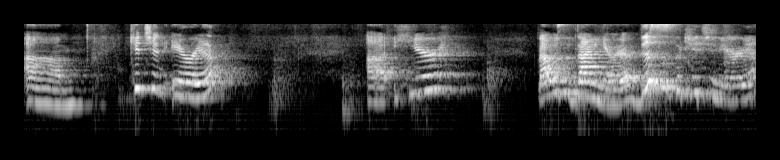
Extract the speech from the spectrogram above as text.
Um, kitchen area. Uh, here, that was the dining area. This is the kitchen area.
